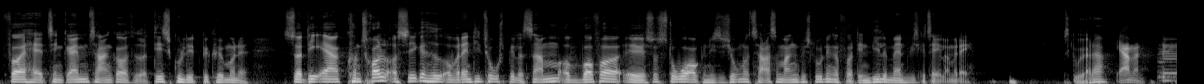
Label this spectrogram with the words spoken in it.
for at have tænkt grimme tanker osv., det er sgu lidt bekymrende. Så det er kontrol og sikkerhed, og hvordan de to spiller sammen, og hvorfor øh, så store organisationer tager så mange beslutninger for den lille mand, vi skal tale om i dag. Skal vi gøre det her? Jamen.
